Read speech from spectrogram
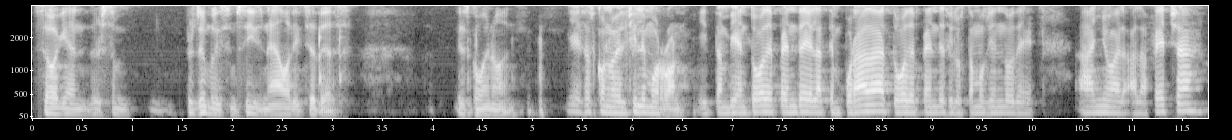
So again, there's some, presumably some seasonality to this is going on. Y eso es con lo del chile morrón. Y también todo depende de la temporada, todo depende si lo estamos viendo de año a, a la fecha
